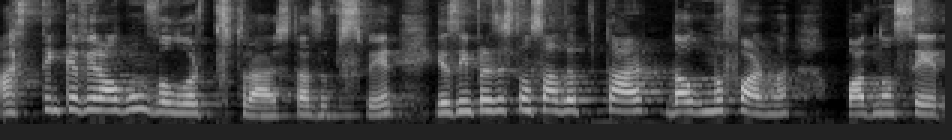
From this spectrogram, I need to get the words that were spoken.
há, tem que haver algum valor por trás, estás a perceber? E as empresas estão-se a adaptar de alguma forma. Pode não ser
